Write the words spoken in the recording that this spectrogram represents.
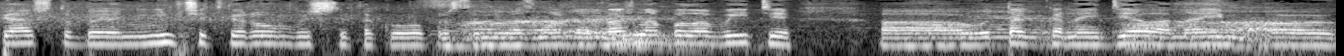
пять, чтобы они не вчетвером вышли, такого просто невозможно. Она должна была выйти а, вот так, как она и делала, она им а,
